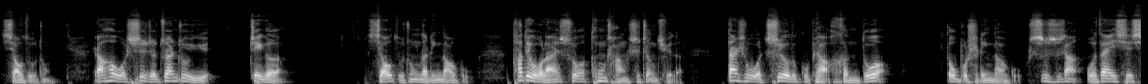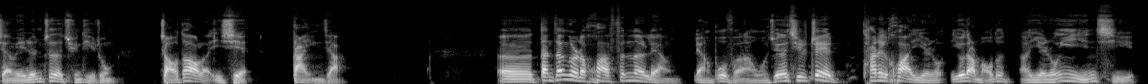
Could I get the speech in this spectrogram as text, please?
小组中，然后我试着专注于这个小组中的领导股。它对我来说通常是正确的，但是我持有的股票很多都不是领导股。事实上，我在一些鲜为人知的群体中找到了一些大赢家。呃，但赞格尔的话分了两两部分啊，我觉得其实这他这个话也容有点矛盾啊，也容易引起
